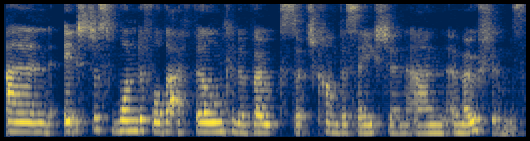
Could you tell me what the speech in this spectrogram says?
And it's just wonderful that a film can evoke such conversation and emotions.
